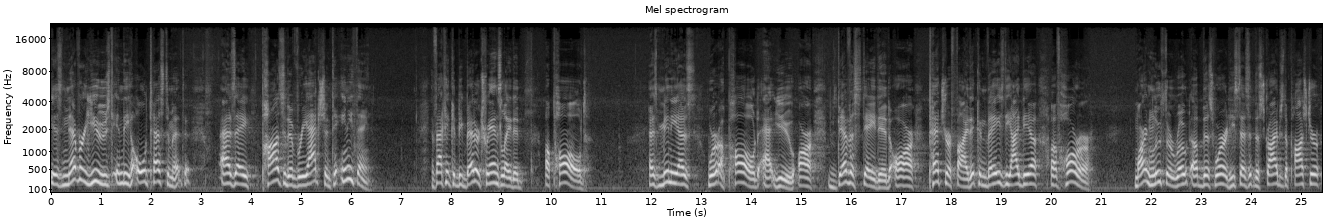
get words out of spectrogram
is never used in the Old Testament as a positive reaction to anything. In fact, it could be better translated appalled. As many as were appalled at you, or devastated, or petrified. It conveys the idea of horror. Martin Luther wrote of this word, he says it describes the posture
